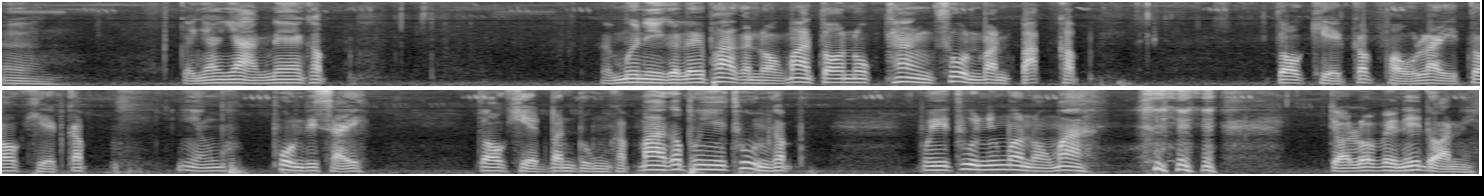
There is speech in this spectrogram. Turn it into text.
เออก็ยากยากแน่ครับแต่มื้อนี้ก็เลยพากันออกมาต่อนกทั้งโซนบ้านปักครับ ต่อเขตกับเฝ้าไร่ต่อเขตกับอหยังพ่นวิสัยต่อเขตบันดุงครับ มาก็พญทุ่นครับพญทุ่นยังมาหนองมาจอดรถไปนี่ดอนนี่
